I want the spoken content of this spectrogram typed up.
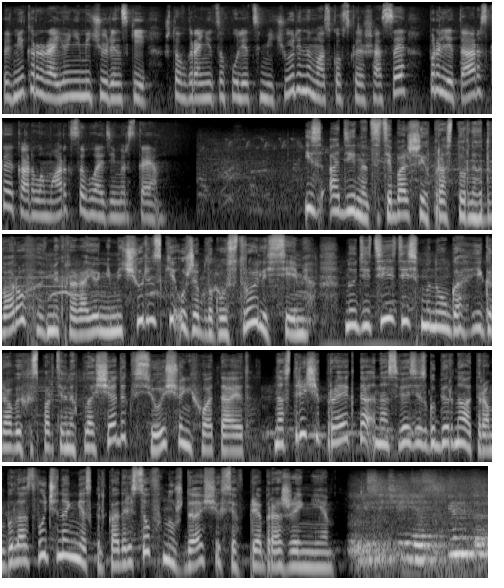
в микрорайоне Мичуринский, что в границах улиц Мичурина, Московское шоссе, Пролетарская, Карла Маркса, Владимирская. Из 11 больших просторных дворов в микрорайоне Мичуринский уже благоустроили 7. Но детей здесь много, игровых и спортивных площадок все еще не хватает. На встрече проекта «На связи с губернатором» было озвучено несколько адресов, нуждающихся в преображении. Пересечение спирта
